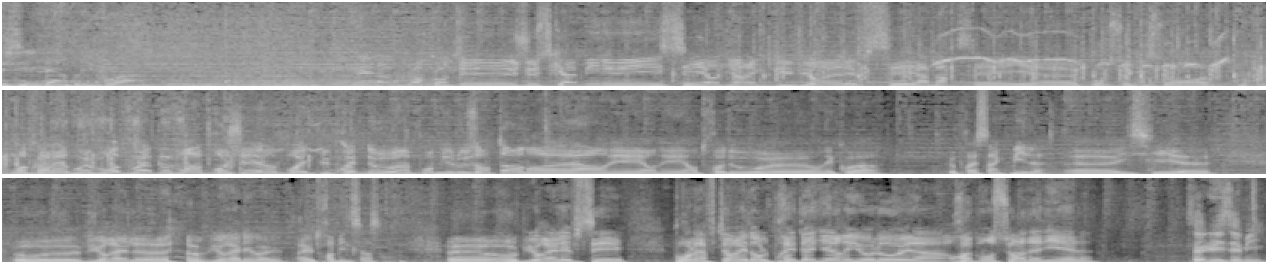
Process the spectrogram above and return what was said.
Gilbert Bribois. Et l'after continue jusqu'à minuit ici en direct du Burel FC à Marseille. Euh, pour ceux qui sont encore là, vous pouvez, un peu vous rapprocher hein, pour être plus près de nous, hein, pour mieux nous entendre. Là, on est, on est entre nous. euh, on est quoi? À peu près 5000 euh, ici au Burel. au Burel ouais, allez, 3500. Euh, au Burel FC pour l'after est dans le pré. Daniel Riolo est là. Rebonsoir Daniel. Salut les amis.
